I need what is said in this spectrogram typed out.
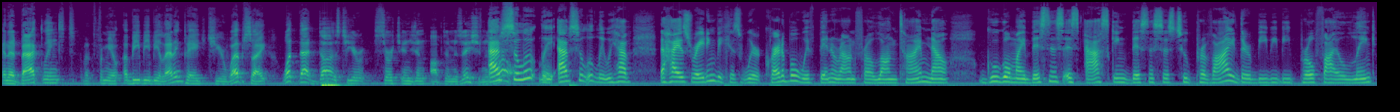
and it backlinks from your a BBB landing page to your website. What that does to your search engine optimization? absolutely, well. absolutely. We have the highest rating because we're credible. We've been around for a long time now. Google My Business is asking businesses to provide their BBB profile link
